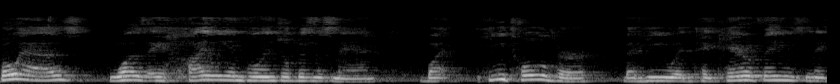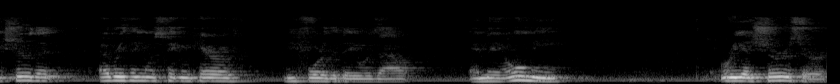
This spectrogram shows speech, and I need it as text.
Boaz was a highly influential businessman, but he told her that he would take care of things, make sure that everything was taken care of before the day was out. And Naomi reassures her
